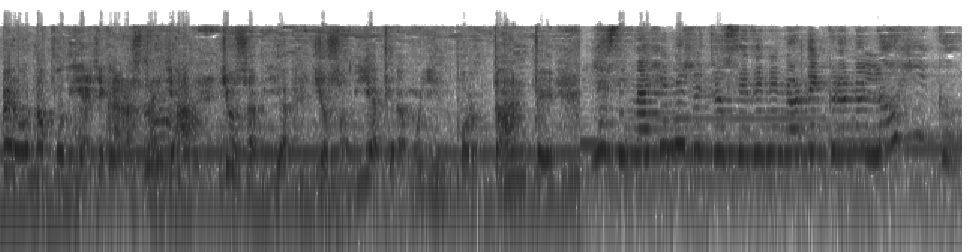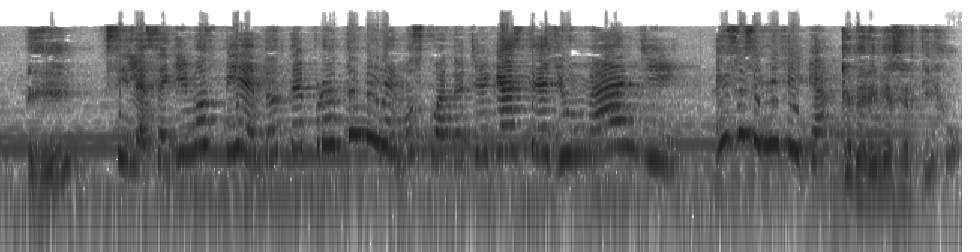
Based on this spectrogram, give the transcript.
Pero no podía llegar hasta allá. Yo sabía, yo sabía que era muy importante. Las imágenes retroceden en orden cronológico. ¿Eh? Si las seguimos viendo, de pronto veremos cuando llegaste a Yumanji. Eso significa... Que veré mi acertijo.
